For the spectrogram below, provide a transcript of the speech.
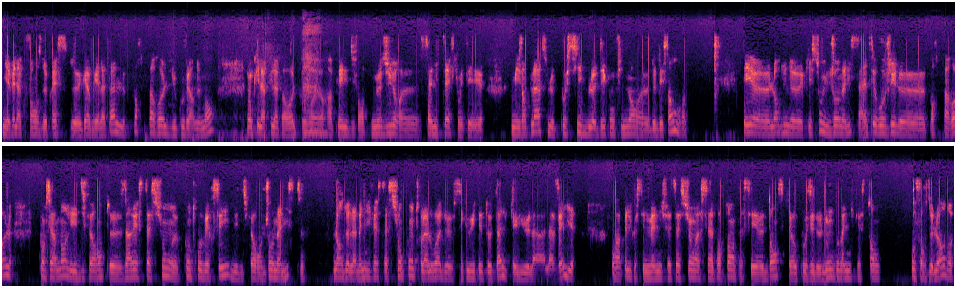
Il y avait la conférence de presse de Gabriel Attal, le porte-parole du gouvernement. Donc il a pris la parole pour euh, rappeler les différentes mesures euh, sanitaires qui ont été mises en place, le possible déconfinement euh, de décembre. Et euh, lors d'une question, une journaliste a interrogé le porte-parole concernant les différentes arrestations euh, controversées des différents journalistes lors de la manifestation contre la loi de sécurité totale qui a eu lieu la, veille. On rappelle que c'est une manifestation assez importante, assez euh, dense, qui a opposé de nombreux manifestants aux forces de l'ordre.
